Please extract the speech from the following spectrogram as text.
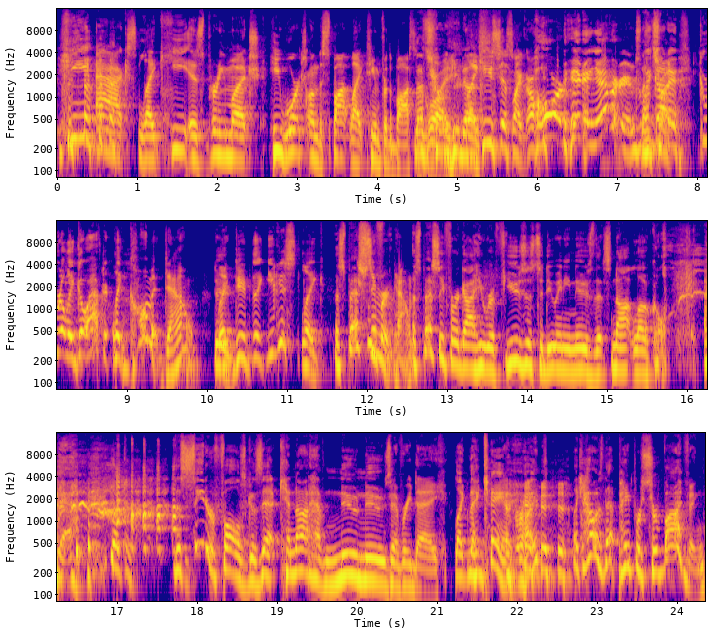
He acts like he is pretty much, he works on the spotlight team for the Boston That's right, he does. Like, he's just like, hard hitting evidence. That's we got to right. really go after it. Like, calm it down. dude. Like, dude, like, you just, like, especially simmer for, down. especially for a guy who refuses to do any news that's not local. Yeah, like the Cedar Falls Gazette cannot have new news every day. Like they can't, right? like how is that paper surviving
